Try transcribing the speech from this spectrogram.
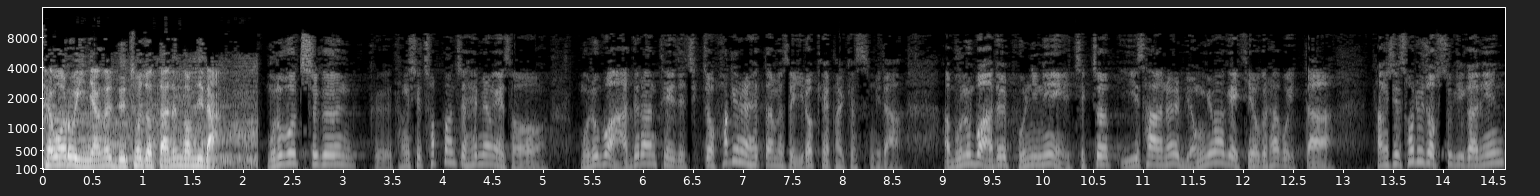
세월호 인양을 늦춰줬다는 겁니다. 문 후보 측은 그 당시 첫 번째 해명에서 문 후보 아들한테 이제 직접 확인을 했다면서 이렇게 밝혔습니다. 아, 문 후보 아들 본인이 직접 이 사안을 명료하게 기억을 하고 있다. 당시 서류 접수 기간인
